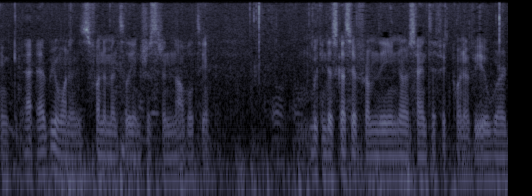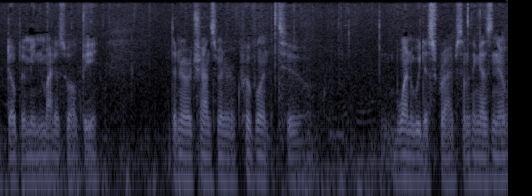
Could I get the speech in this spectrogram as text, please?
think everyone is fundamentally interested in novelty. We can discuss it from the neuroscientific point of view, where dopamine might as well be the neurotransmitter equivalent to when we describe something as new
